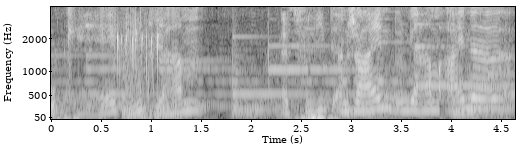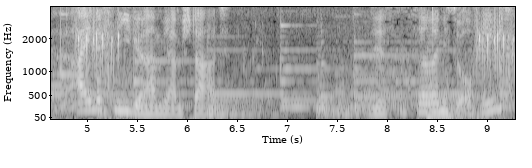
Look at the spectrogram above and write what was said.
Okay, gut. Wir haben... Es fliegt anscheinend und wir haben eine... Eine Fliege haben wir am Start. Das ist aber nicht so aufregend.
